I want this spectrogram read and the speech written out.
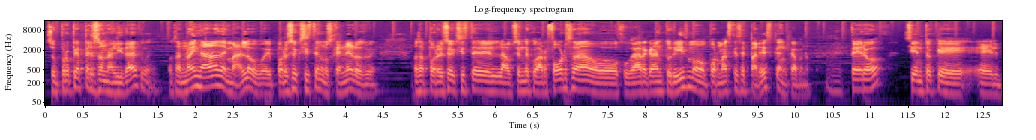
su propia personalidad, güey. O sea, no hay nada de malo, güey. Por eso existen los géneros, güey. O sea, por eso existe la opción de jugar Forza o jugar Gran Turismo, por más que se parezcan, cabrón. Pero siento que el,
